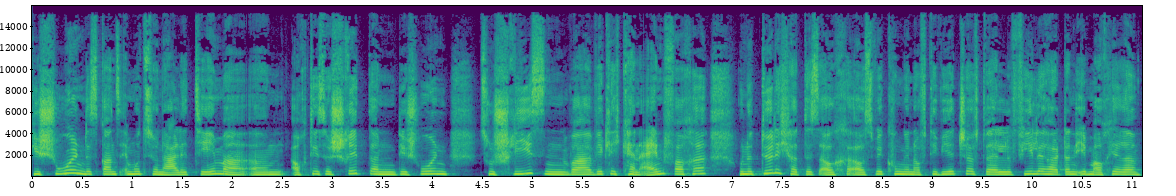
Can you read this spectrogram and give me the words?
die Schulen das ganz emotionale Thema. Ähm, auch dieser Schritt, dann die Schulen zu schließen, war wirklich kein einfacher. Und natürlich hat das auch Auswirkungen auf die Wirtschaft, weil viele halt dann eben auch ihrer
